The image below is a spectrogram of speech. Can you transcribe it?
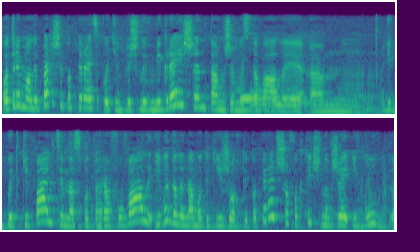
Отримали перший папірець, потім пішли в мігрейшн. Там вже ми здавали ем, відбитки пальців, нас фотографували і видали нам отакий жовтий папірець, що фактично вже і був е,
